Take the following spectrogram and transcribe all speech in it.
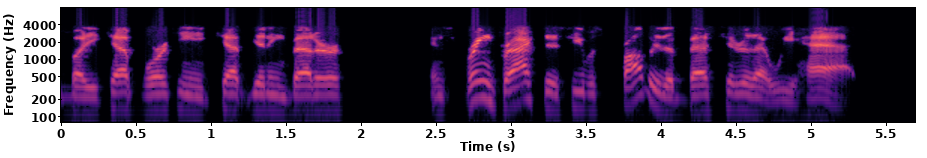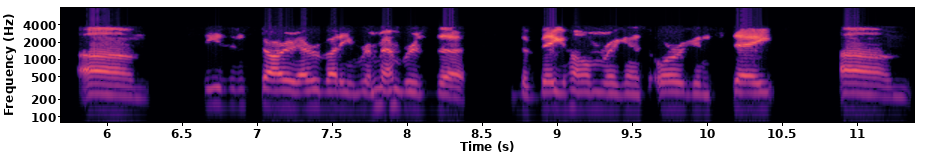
but he kept working. He kept getting better. In spring practice, he was probably the best hitter that we had. Um, season started. Everybody remembers the the big homer against Oregon State. Um,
